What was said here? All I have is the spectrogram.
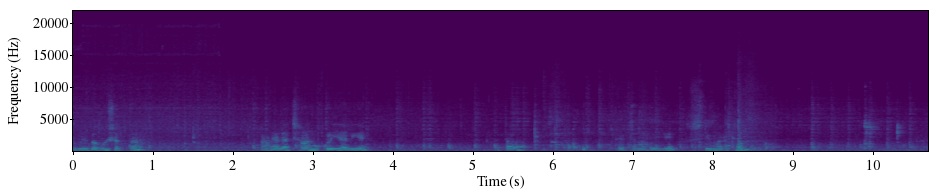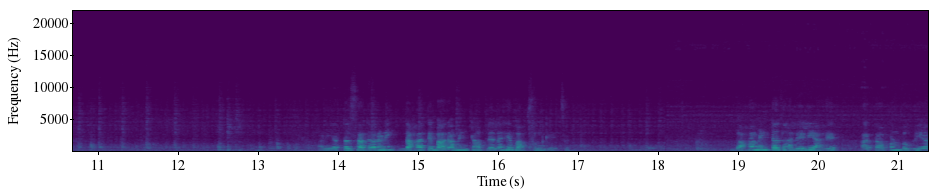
तुम्ही बघू शकता पाण्याला छान उकळी आली आहे. आता त्याच्यामध्ये हे स्टीमर ठेवलं आणि आता साधारण एक दहा ते बारा मिनटं आपल्याला हे वाफून घ्यायचं दहा मिनटं झालेली आहेत. आता आपण बघूया.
